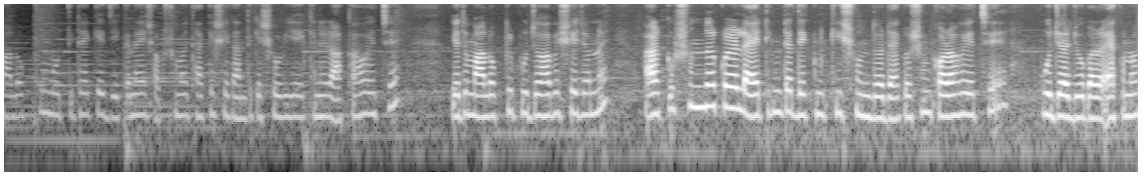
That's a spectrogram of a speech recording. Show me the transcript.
মা লক্ষ্মীর মূর্তিটাকে যেখানে সবসময় থাকে, সেখান থেকে সরিয়ে এখানে রাখা হয়েছে। যেহেতু মা লক্ষ্মীর পুজো হবে সেই জন্য। আর খুব সুন্দর করে লাইটিংটা দেখুন, কি সুন্দর ডেকোরেশন করা হয়েছে। পূজার জোগাড় এখনও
